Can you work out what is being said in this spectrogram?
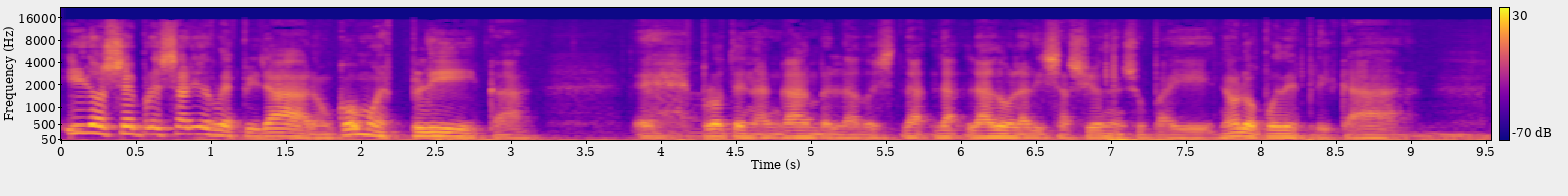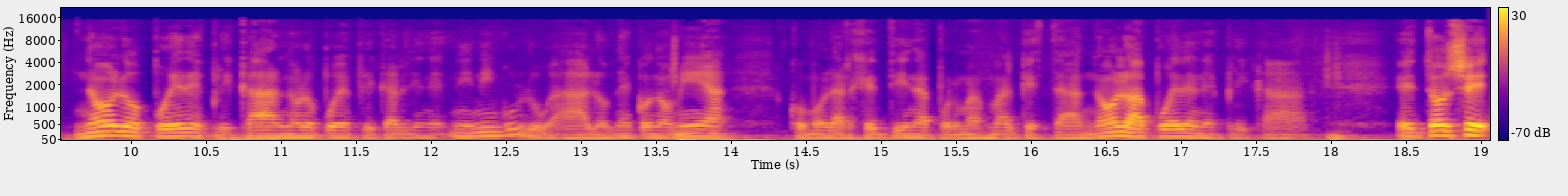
Y los empresarios respiraron. ¿Cómo explica? Eh, Gamble la, la, dolarización en su país. No lo puede explicar. No lo puede explicar, no lo puede explicar ni, ningún lugar. Una economía como la Argentina, por más mal que está, no la pueden explicar. Entonces,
